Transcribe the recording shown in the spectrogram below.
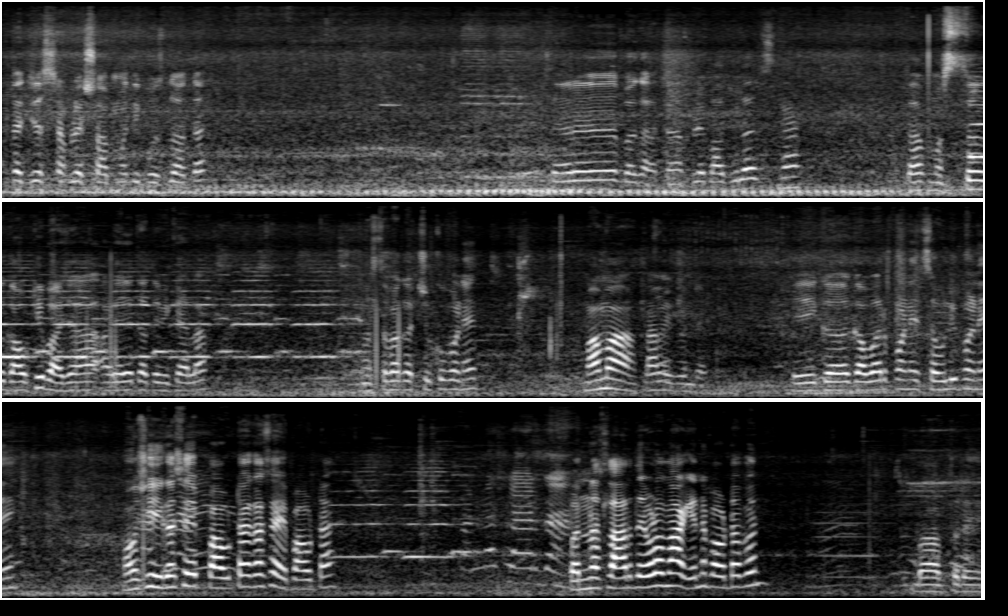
आता जस्ट आपल्या शॉपमध्ये पोचलो आता. तर बघा आता आपल्या बाजूलाच ना आता मस्त गावठी भाज्या आलेल्या आहेत आता विकायला. मस्त बघा चिकू पण आहेत. मामा थांब एक मिनटं एक गवार पण आहे चवली पण आहे. मावशी कसं आहे? पावटा कसा आहे पावटा? पन्नासला अर्धा? एवढा महाग आहे ना पावटा पण? बापरे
